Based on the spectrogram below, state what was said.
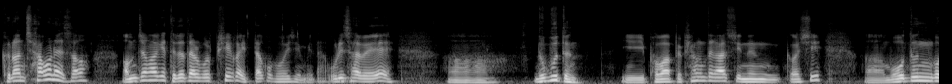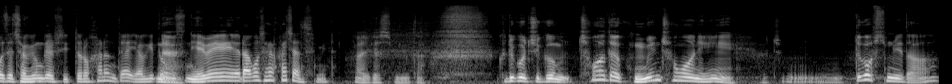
그런 차원에서 엄정하게 들여다볼 필요가 있다고 보여집니다. 우리 사회에 어, 누구든 이 법 앞에 평등할 수 있는 것이 어, 모든 곳에 적용될 수 있도록 하는데 여기도 네. 무슨 예외라고 생각하지 않습니다. 알겠습니다. 그리고 지금 청와대 국민청원이 좀 뜨겁습니다.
